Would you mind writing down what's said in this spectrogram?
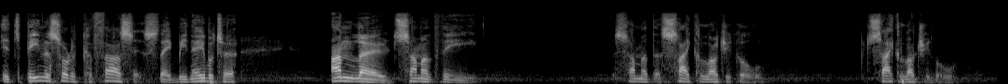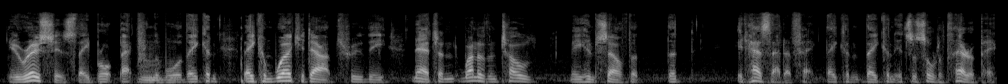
it's been a sort of catharsis. They've been able to unload some of the some of the psychological psychological neuroses they brought back from mm-hmm. the war. They can they can work it out through the net. And one of them told me himself that that it has that effect. They can they can it's a sort of therapy.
